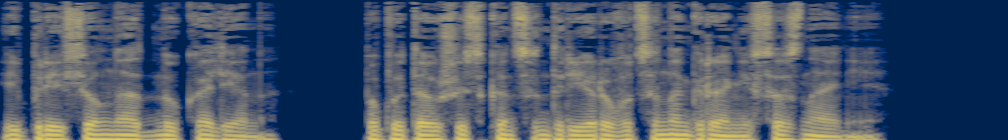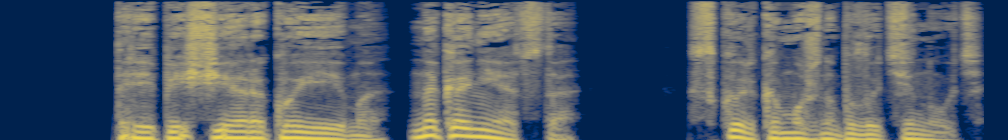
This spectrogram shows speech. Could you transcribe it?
и присел на одно колено, попытавшись сконцентрироваться на грани сознания. «Три пещеры Куима! Наконец-то! Сколько можно было тянуть?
